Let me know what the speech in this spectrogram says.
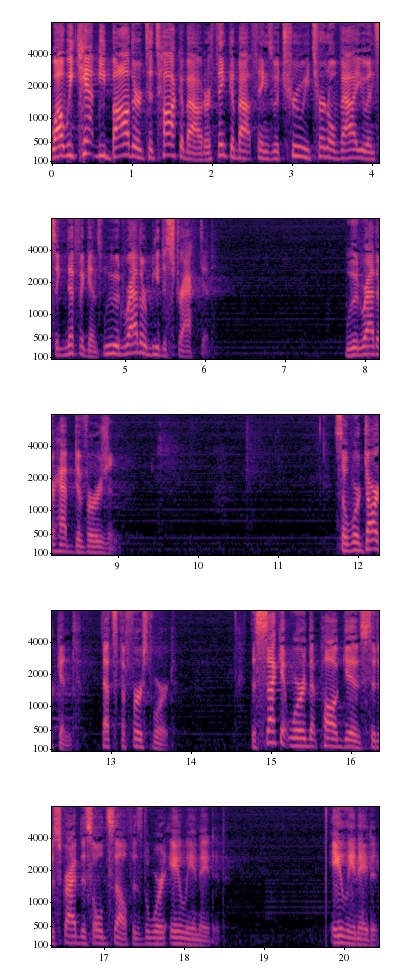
While we can't be bothered to talk about or think about things with true eternal value and significance, we would rather be distracted. We would rather have diversion. So we're darkened. That's the first word. The second word that Paul gives to describe this old self is the word alienated. Alienated.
